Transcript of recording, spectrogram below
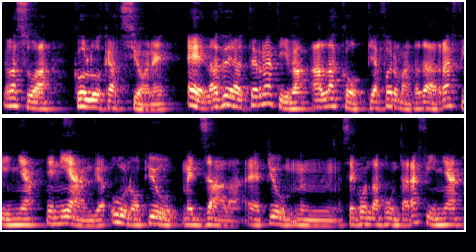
la sua collocazione. È la vera alternativa alla coppia formata da Rafinha e Niang, uno più mezzala Dybala è più mh, mm, seconda punta Rafinha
